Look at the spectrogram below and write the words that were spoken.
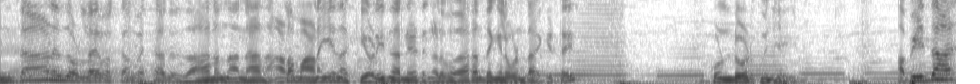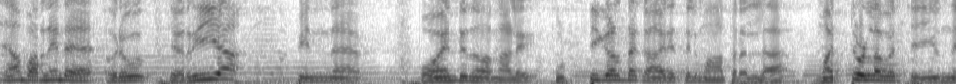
എന്താണ് ഇതുള്ള വെക്കാൻ പറ്റാത്ത ഒരു സാധനം എന്ന് പറഞ്ഞാൽ നാളെ മണങ്ങി നക്കിയോളി എന്ന് പറഞ്ഞിട്ട് നിങ്ങൾ വേറെ എന്തെങ്കിലും ഉണ്ടാക്കിയിട്ട് കൊണ്ടുകൊടുക്കും ചെയ്യും. അപ്പോൾ ഇതാ ഞാൻ പറഞ്ഞതിന്റെ ഒരു ചെറിയ പിന്നെ പോയിന്റ് എന്ന് പറഞ്ഞാൽ കുട്ടികളുടെ കാര്യത്തിൽ മാത്രമല്ല മറ്റുള്ളവർ ചെയ്യുന്ന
